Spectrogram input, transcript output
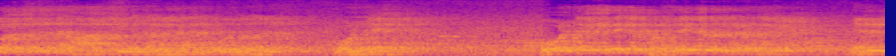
വർഷത്തെ ನನಗಾಗಿ ಕೊಡುವುದು ವೋಲ್ಟೇಜ್ ವೋಲ್ಟೇಜ್ ಈಗ ಪ್ರತ್ಯೇಕ ಜನರು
